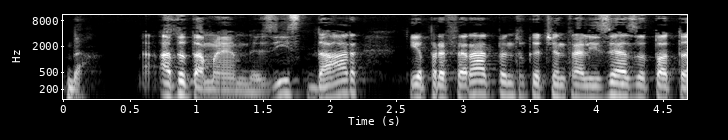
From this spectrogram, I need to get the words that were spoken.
da. atâta mai am de zis, dar e preferat pentru că centralizează toată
